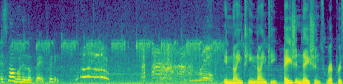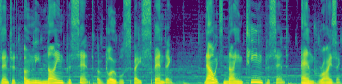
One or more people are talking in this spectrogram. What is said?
it's not going to look very pretty. In 1990, Asian nations represented only 9% of global space spending. Now it's 19% and rising.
